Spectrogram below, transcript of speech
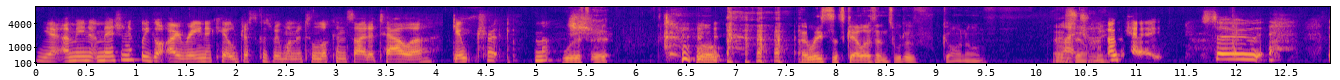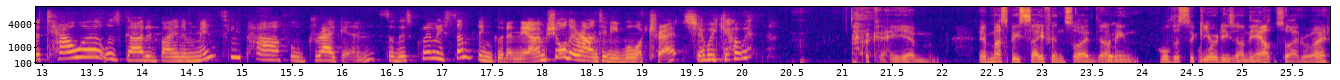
Yeah, I mean, imagine if we got Irina killed just because we wanted to look inside a tower. Guilt trip? Much? Worth it. Well, at least the skeletons would have gone on. Like, okay, so the tower was guarded by an immensely powerful dragon, so there's clearly something good in there. I'm sure there aren't any more traps. Shall we go in? Okay. Um, it must be safe inside. I mean, all the security's on the outside, right?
